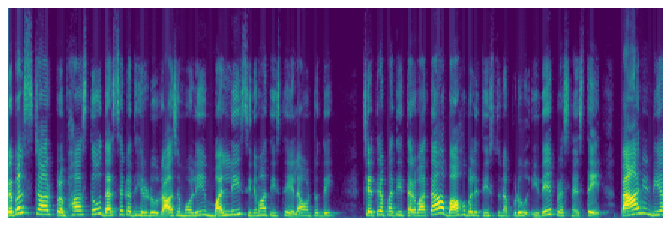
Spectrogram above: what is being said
రెబల్ స్టార్ ప్రభాస్తో దర్శక ధీరుడు రాజమౌళి మళ్ళీ సినిమా తీస్తే ఎలా ఉంటుంది? ఛత్రపతి తర్వాత బాహుబలి తీస్తున్నప్పుడు ఇదే ప్రశ్న ఇస్తే పాన్ ఇండియా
